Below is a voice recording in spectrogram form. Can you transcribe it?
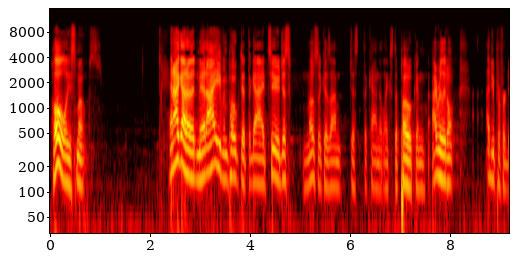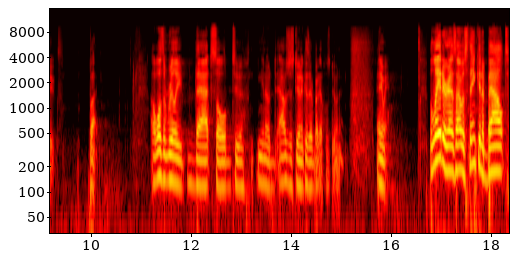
Holy smokes! And I got to admit, I even poked at the guy too, just mostly because I'm just the kind that likes to poke, and I really don't. I do prefer Duke's, but I wasn't really that sold to, you know, I was just doing it because everybody else was doing it. Anyway, but later, as I was thinking about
